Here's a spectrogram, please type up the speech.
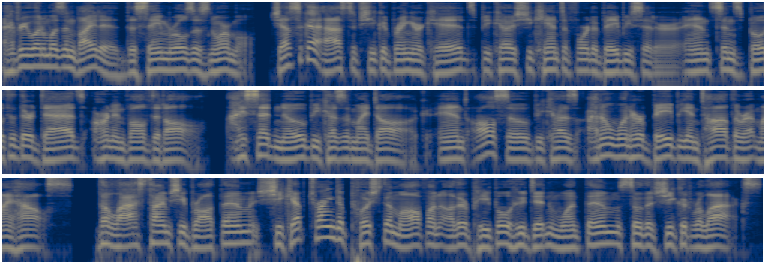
Everyone was invited, the same rules as normal. Jessica asked if she could bring her kids because she can't afford a babysitter, and since both of their dads aren't involved at all. I said no because of my dog, and also because I don't want her baby and toddler at my house. The last time she brought them, she kept trying to push them off on other people who didn't want them so that she could relax.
